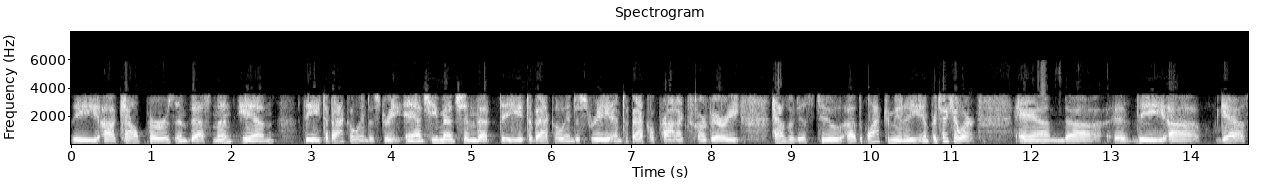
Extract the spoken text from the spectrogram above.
the uh, CalPERS investment in the tobacco industry. And she mentioned that the tobacco industry and tobacco products are very hazardous to uh, the black community in particular. and uh, the uh, guest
